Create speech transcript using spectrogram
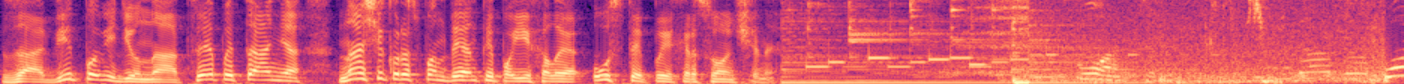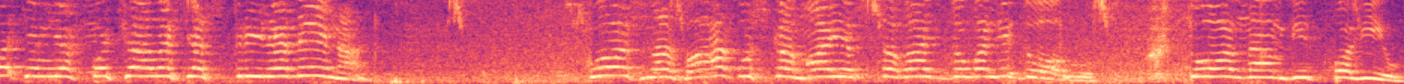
За відповіддю на це питання наші кореспонденти поїхали у степи Херсонщини. От. Потім, як почалася стрілянина, кожна бабушка має вставати до валідолу. Хто нам відповів?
